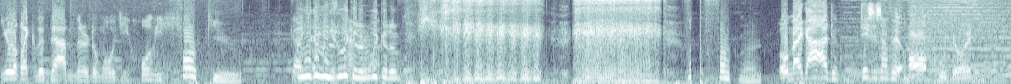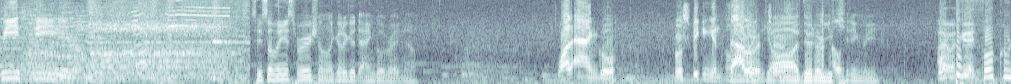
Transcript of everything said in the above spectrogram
You look like the damn nerd emoji. Holy shit. fuck you. Guys, look at open this, your look at him, look at him. what the fuck, man? Oh my god. This is a bit awkward who joined. We see. Say something inspirational. I got a good angle right now. What angle? We're speaking in Oh my Valorant. terms. god, dude, are you Oh. kidding me? I What was the good. fuck are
